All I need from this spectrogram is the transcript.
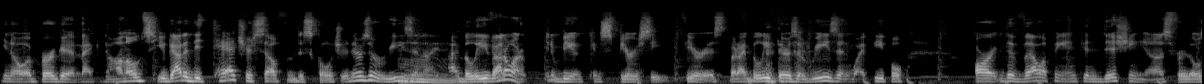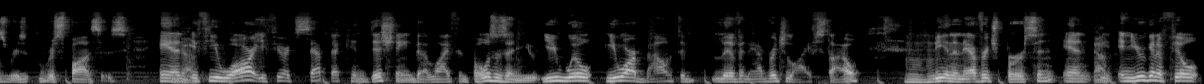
you know a burger at McDonald's. You got to detach yourself from this culture. There's a reason mm. I, I hmm. believe. I don't want to you know be a conspiracy theorist, but I believe there's a reason why people are developing and conditioning us for those re- responses. And yeah. if you are, if you accept that conditioning that life imposes on you, you will, you are bound to live an average lifestyle, mm-hmm. being an average person, and yeah. and you're gonna feel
